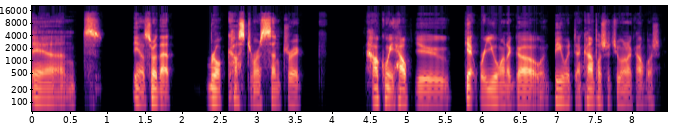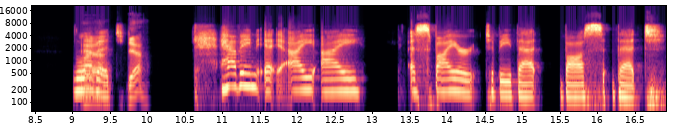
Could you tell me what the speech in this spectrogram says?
And, you know, sort of that real customer centric, how can we help you get where you want to go and be what accomplish what you want to accomplish? Love and, it. Yeah. Having eh, eh, I I aspire to be that boss that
